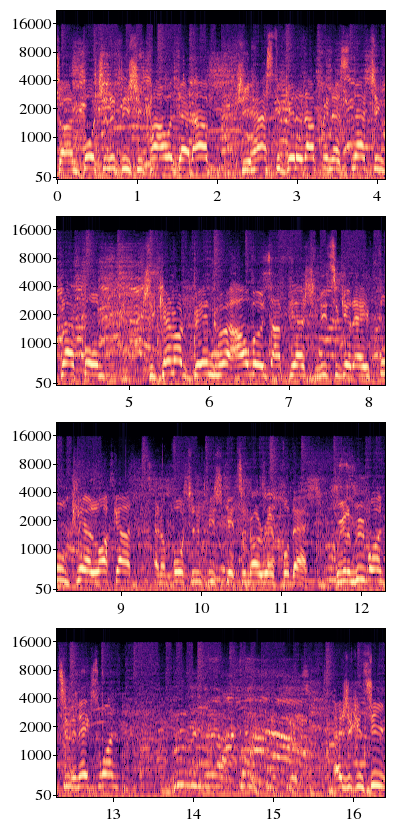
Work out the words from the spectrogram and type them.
So unfortunately she powered that up. She has to get it up in a snatching platform. She cannot bend her elbows up here. She needs to get a full clear lockout and unfortunately she gets a no rep for that. We're gonna move on to the next one. As you can see,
